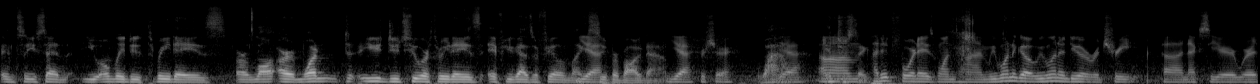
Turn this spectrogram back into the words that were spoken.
and so you said you only do three days or long or one you do two or three days if you guys are feeling like Yeah. super bogged down Yeah, for sure. wow Yeah. Um, interesting I did four days one time. We want to go. We want to do a retreat uh, next year where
